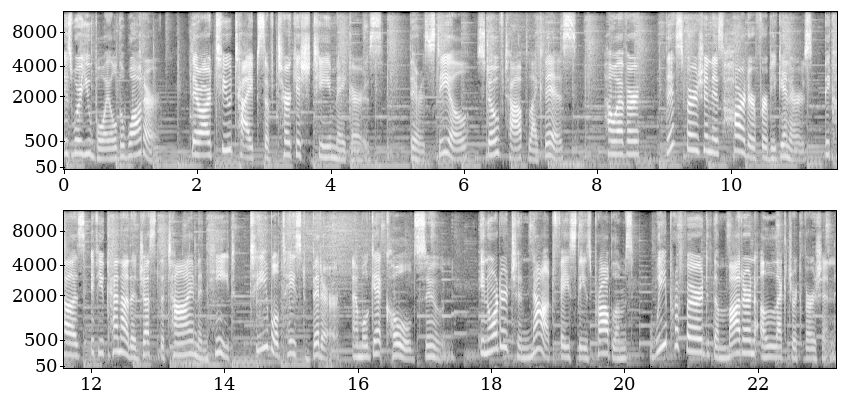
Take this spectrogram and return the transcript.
is where you boil the water. There are two types of Turkish tea makers. There is steel, stovetop like this. However, this version is harder for beginners because if you cannot adjust the time and heat, tea will taste bitter and will get cold soon. In order to not face these problems, we preferred the modern electric version,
